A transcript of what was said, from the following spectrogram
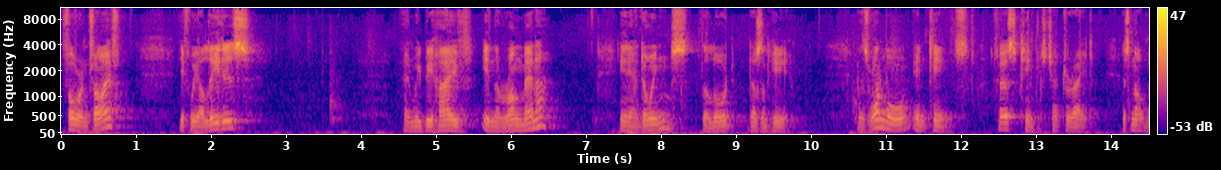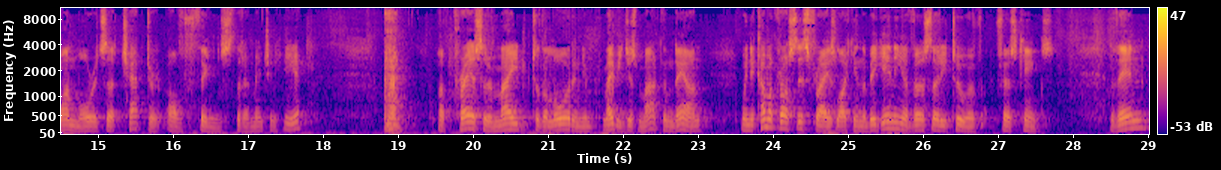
4 and 5 if we are leaders and we behave in the wrong manner in our doings, the Lord doesn't hear. There's one more in Kings, First Kings chapter 8. It's not one more, it's a chapter of things that are mentioned here, of prayers that are made to the Lord, and you maybe just mark them down. When you come across this phrase, like in the beginning of verse 32 of First Kings, then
